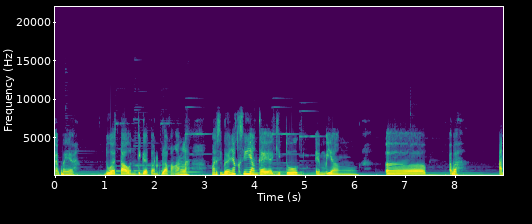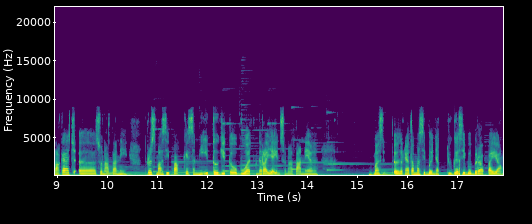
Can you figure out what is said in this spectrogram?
apa ya dua tahun tiga tahun kebelakangan lah masih banyak sih yang kayak gitu em yang uh, apa anaknya uh, sunatan nih terus masih pakai seni itu gitu buat ngerayain sunatannya Mas, uh, ternyata masih banyak juga sih beberapa yang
